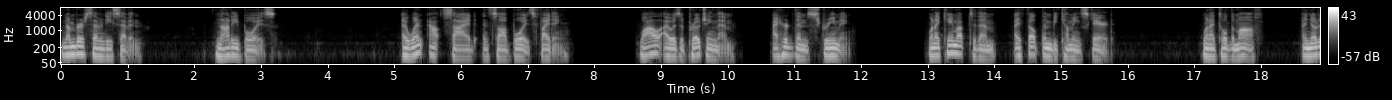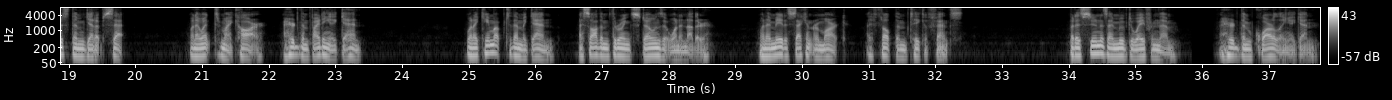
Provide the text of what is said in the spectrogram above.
Number 77. Naughty Boys. I went outside and saw boys fighting. While I was approaching them, I heard them screaming. When I came up to them, I felt them becoming scared. When I told them off, I noticed them get upset. When I went to my car, I heard them fighting again. When I came up to them again, I saw them throwing stones at one another. When I made a second remark, I felt them take offense. But as soon as I moved away from them, I heard them quarreling again.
